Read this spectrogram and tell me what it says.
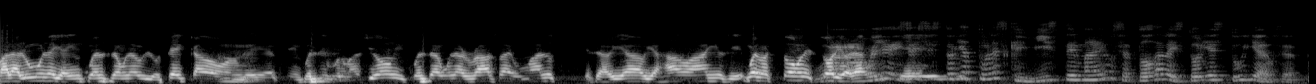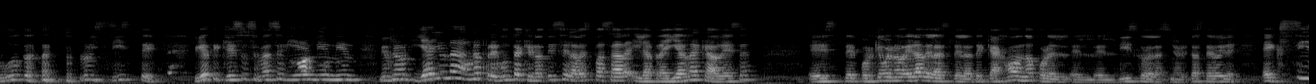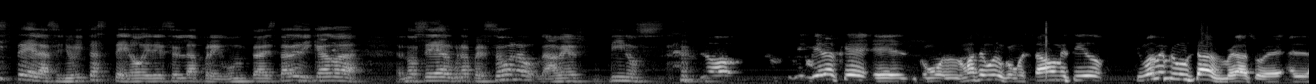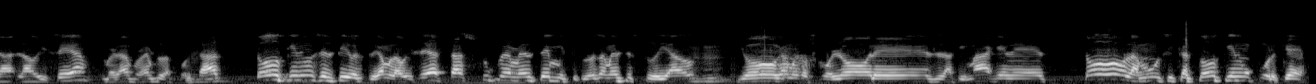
va a la luna y ahí encuentra una biblioteca donde encuentra información, encuentra una raza de humanos que se había viajado años y bueno, es toda una historia, ¿verdad? Oye, esa, eh, historia tú la escribiste, Mario, o sea, toda la historia es tuya, o sea, tú, tú lo hiciste. Fíjate que eso se me hace bien, bien, bien, bien. Y hay una, una pregunta que no te hice la vez pasada y la traía en la cabeza. Este, porque bueno, era de las de las de cajón, ¿no? Por el, el, disco de la señorita asteroide. ¿Existe la señorita asteroide? Esa es la pregunta. ¿Está dedicado a, no sé, a alguna persona? A ver, dinos. No, vieras que, eh, como lo más seguro, como estaba metido, si vos me preguntas, ¿verdad? Sobre la, Odisea, ¿verdad? Por ejemplo, las portadas, todo tiene un sentido. Digamos, la Odisea está súpermente, meticulosamente estudiado. Yo, digamos, los colores, las imágenes, toda la música, todo tiene un porqué.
